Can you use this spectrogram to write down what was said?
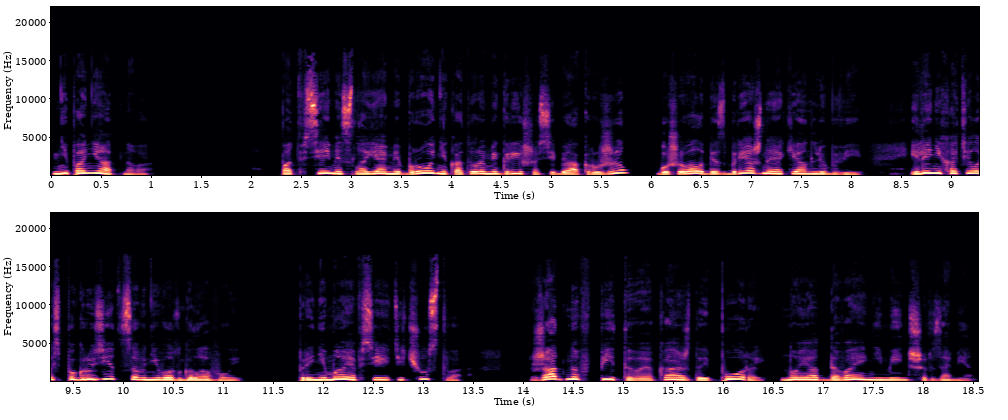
непонятного. Под всеми слоями брони, которыми Гриша себя окружил, бушевал безбрежный океан любви, или не хотелось погрузиться в него с головой, принимая все эти чувства, жадно впитывая каждой порой, но и отдавая не меньше взамен.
